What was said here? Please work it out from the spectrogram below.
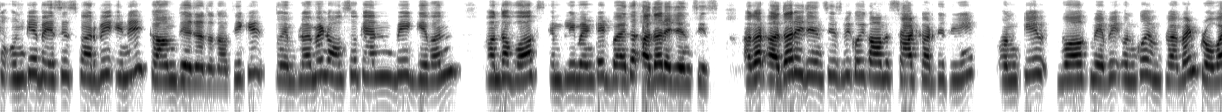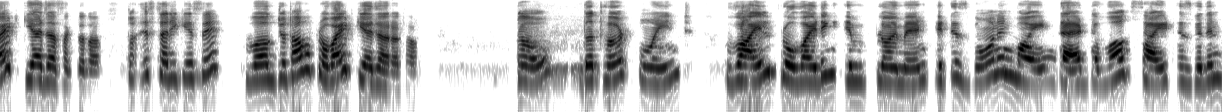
तो उनके बेसिस पर भी इन्हें काम दिया जाता था ठीक है? तो employment also can be given on the work implemented by the other agencies अगर अदर एजेंसीज भी कोई काम स्टार्ट करती थी उनके वर्क में भी उनको एम्प्लॉयमेंट प्रोवाइड किया जा सकता था। तो इस तरीके से वर्क जो था वो प्रोवाइड किया जा रहा था। Now the third point while providing employment, it is borne in mind that the work site is within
